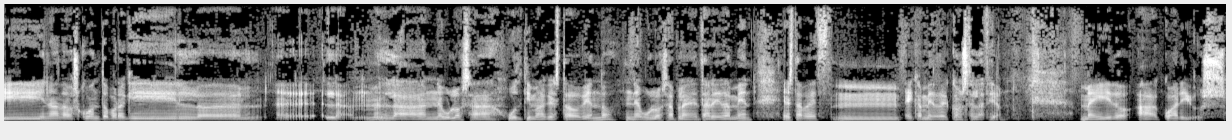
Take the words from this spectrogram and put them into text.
Y nada, os cuento por aquí la, nebulosa última que he estado viendo, nebulosa planetaria también. Esta vez mm, he cambiado de constelación. Me he ido a Aquarius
